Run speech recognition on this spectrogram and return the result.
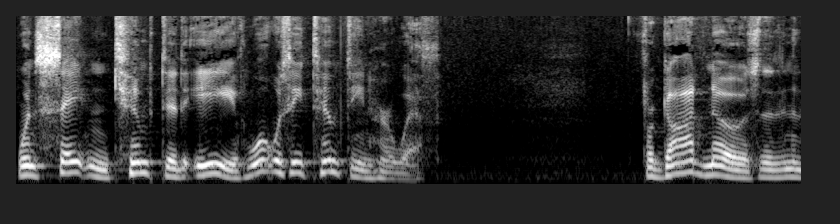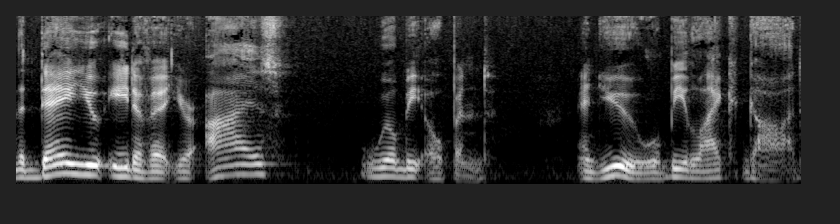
when Satan tempted Eve, what was he tempting her with? For God knows that in the day you eat of it, your eyes will be opened, and you will be like God,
